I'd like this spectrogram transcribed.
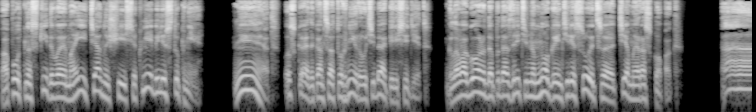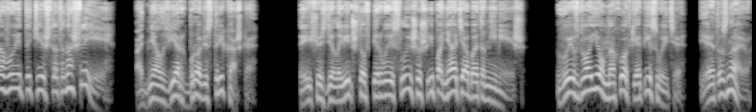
попутно скидывая мои тянущиеся к мебели ступни. «Нет, пускай до конца турнира у тебя пересидит. Глава города подозрительно много интересуется темой раскопок». «А вы таки что-то нашли?» — поднял вверх брови старикашка. «Ты еще сделай вид, что впервые слышишь и понятия об этом не имеешь. Вы вдвоем находки описываете, я это знаю».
